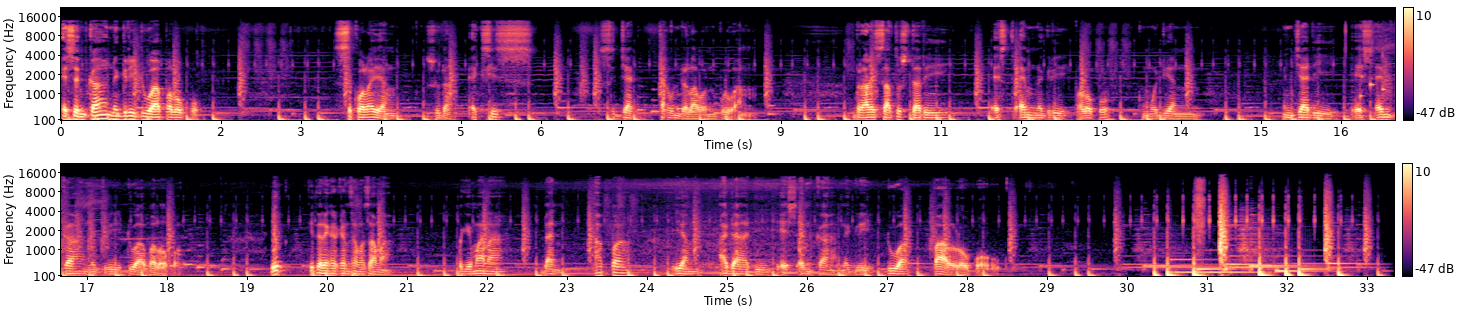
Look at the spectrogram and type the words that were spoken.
SMK Negeri 2 Palopo. Sekolah yang sudah eksis sejak tahun 80-an Beralih status dari STM Negeri Palopo Kemudian menjadi SMK Negeri 2 Palopo. Yuk kita dengarkan sama-sama Bagaimana dan apa yang ada di SMK Negeri 2 Palopo.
